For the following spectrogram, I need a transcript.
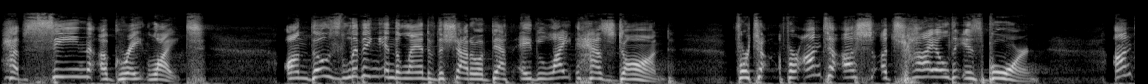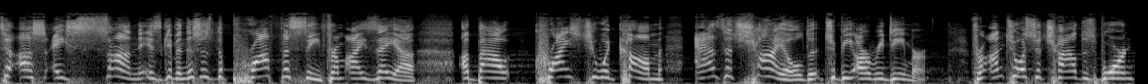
have seen a great light. On those living in the land of the shadow of death, a light has dawned. For, to, for unto us a child is born. Unto us a son is given. This is the prophecy from Isaiah about Christ who would come as a child to be our Redeemer. For unto us a child is born,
